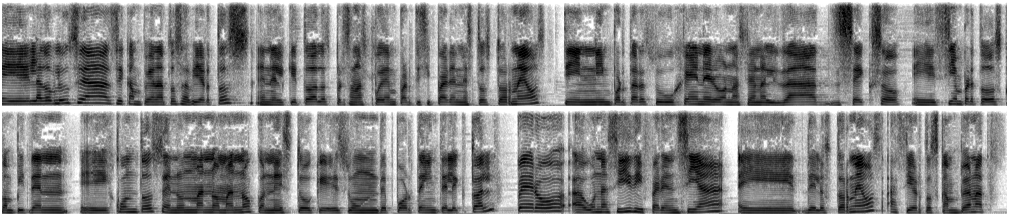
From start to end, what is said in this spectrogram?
Eh, la WCA hace campeonatos abiertos en el que todas las personas pueden participar en estos torneos sin importar su género, nacionalidad, sexo. Eh, siempre todos compiten eh, juntos en un mano a mano con esto que es un deporte intelectual, pero aún así diferencia de los torneos a ciertos campeonatos.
